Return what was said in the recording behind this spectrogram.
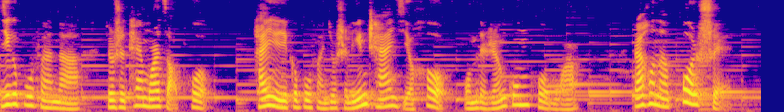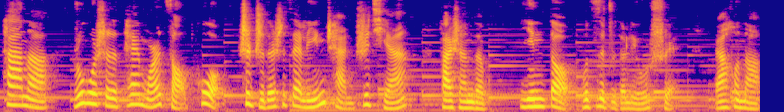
一个部分呢就是胎膜早破，还有一个部分就是临产以后我们的人工破膜。然后呢，破水，它呢，如果是胎膜早破，是指的是在临产之前发生的阴道不自主的流水。然后呢，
